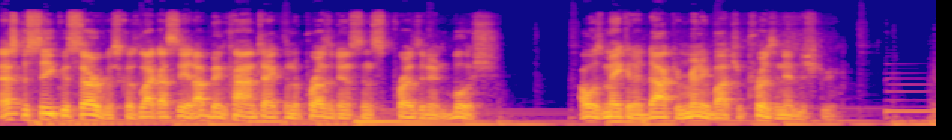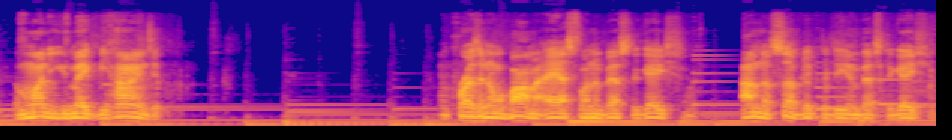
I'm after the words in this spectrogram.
That's the Secret Service, because like I said, I've been contacting the president since President Bush. I was making a documentary about your prison industry, the money you make behind it. And President Obama asked for an investigation. I'm the subject of the investigation.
